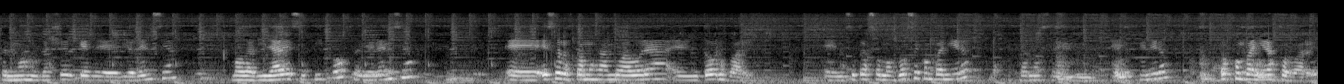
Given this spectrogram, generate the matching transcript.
tenemos un taller que es de violencia, modalidades y tipos de violencia. Eh, eso lo estamos dando ahora en todos los barrios. Eh, nosotras somos 12 compañeras, estamos en, el género, dos compañeras por barrio.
